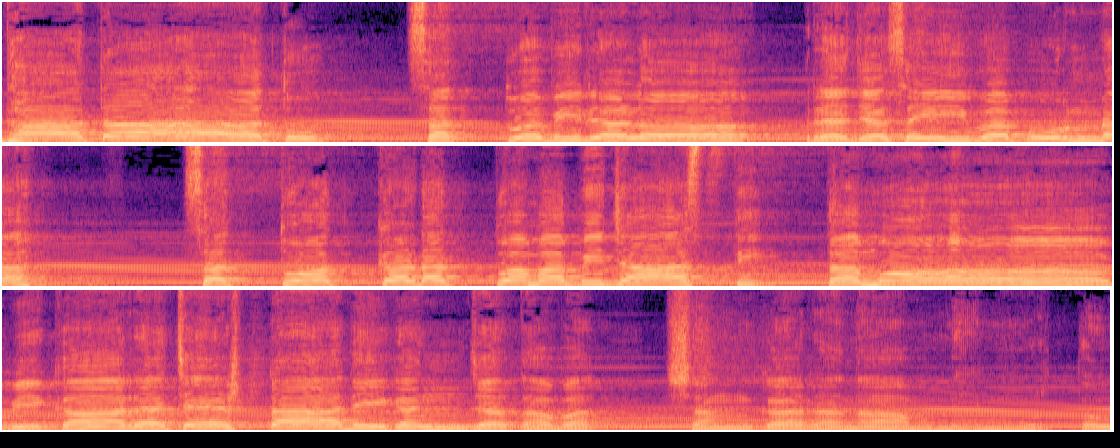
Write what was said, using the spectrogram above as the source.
ധാതാതു സത്വവിരള രജസൈവ പൂർണ. സത്വോത്കടത്വമപി ജാസ്തി തമോ വികാരചേഷ്ടാദികഞ്ച തവ ശങ്കരനാംനി മൂർത്തൗ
